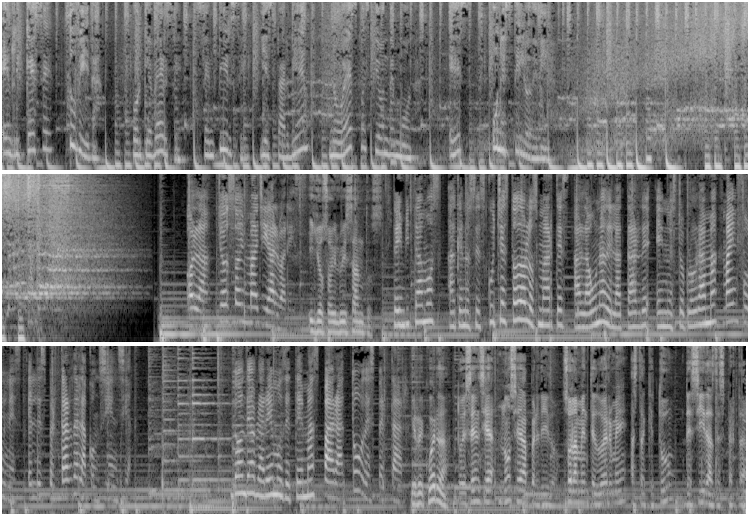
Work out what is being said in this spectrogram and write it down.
Enriquece tu vida. Porque verse, sentirse y estar bien no es cuestión de moda, es un estilo de vida. Hola, yo soy Maggie Álvarez. Y yo soy Luis Santos. Te invitamos a que nos escuches todos los martes a la una de la tarde en nuestro programa Mindfulness, el despertar de la conciencia donde hablaremos de temas para tu despertar. Y recuerda, tu esencia no se ha perdido, solamente duerme hasta que tú decidas despertar.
